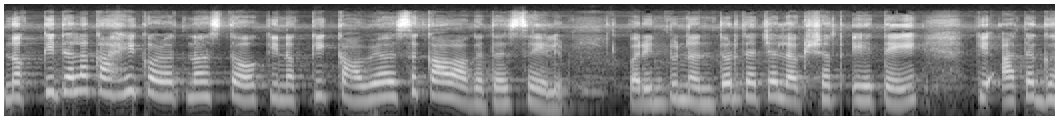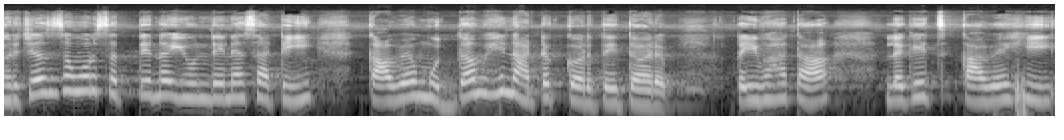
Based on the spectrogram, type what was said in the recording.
नक्की त्याला काही कळत नसतं की नक्की काव्य असं का वागत असेल. परंतु नंतर त्याच्या लक्षात येते की आता घरच्यांसमोर सत्य न येऊन देण्यासाठी काव्य मुद्दाम हे नाटक करते तर. तेव्हा आता लगेच काव्य ही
